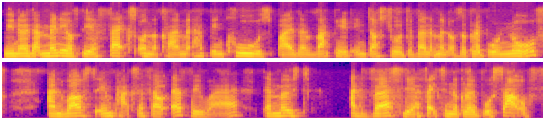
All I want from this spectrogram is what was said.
we know that many of the effects on the climate have been caused by the rapid industrial development of the global north. And whilst the impacts are felt everywhere, they're most adversely affecting the global south.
